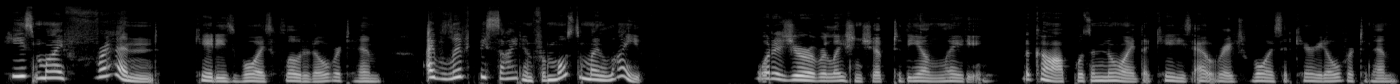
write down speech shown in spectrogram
He's my friend, Katie's voice floated over to him. I've lived beside him for most of my life. What is your relationship to the young lady? The cop was annoyed that Katie's outraged voice had carried over to him.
